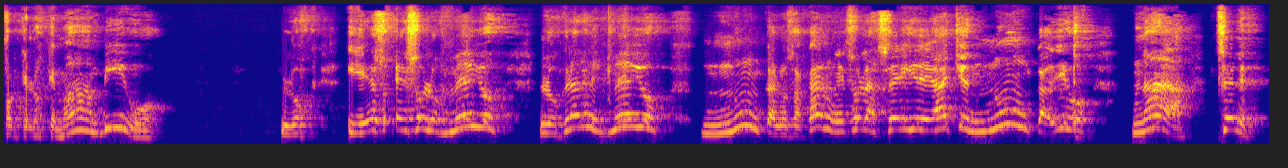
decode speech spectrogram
porque los quemaban vivos. Los, y eso, eso los medios, los grandes medios nunca lo sacaron. Eso la CIDH nunca dijo nada. Se les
